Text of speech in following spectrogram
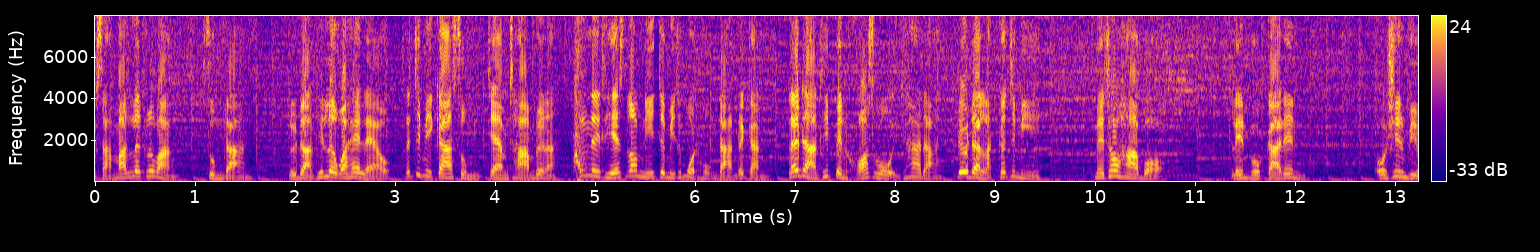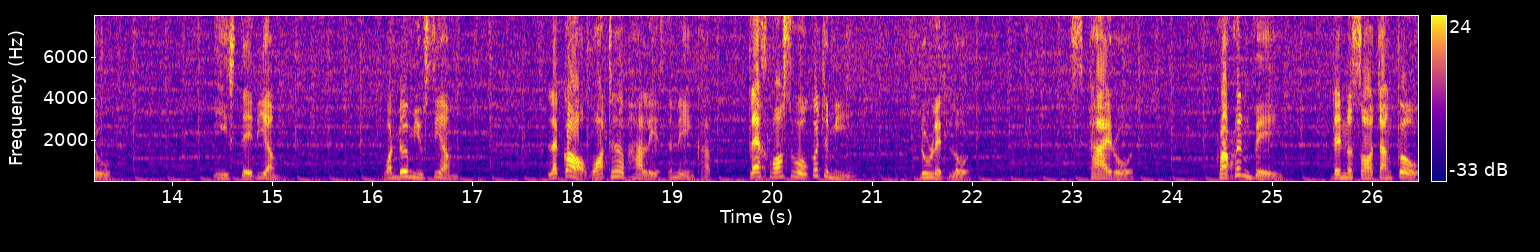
1 สามารถเลือกระหว่างสุ่มด่าน หรือด่านที่เลือกไว้ให้แล้ว และจะมีการสุ่มแจมไทม์ด้วยนะซึ่งในเทสรอบนี้จะมีทั้งหมด 6 ด่านด้วยกัน และด่านที่เป็นคอสโวอีก 5 ด่าน โดยด่านหลักก็จะมี Metal Harbor Rainbow Garden Ocean View E Stadium Wonder Museum และก็ Water Palace นั่นเองครับ และ Crossroad ก็จะมี Roulette Road Sky Road Kraken Bay Dinosaur Jungle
